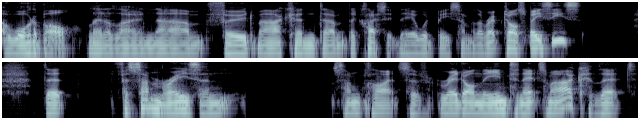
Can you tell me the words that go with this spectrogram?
a water bowl, let alone um, food, Mark? And um, the classic there would be some of the reptile species that for some reason some clients have read on the internet, Mark, that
